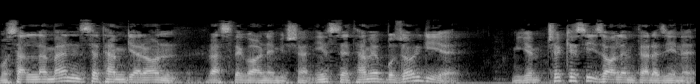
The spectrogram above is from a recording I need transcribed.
مسلما ستمگران رستگار نمیشن. این ستم بزرگیه. میگه چه کسی ظالم تر از اینه؟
